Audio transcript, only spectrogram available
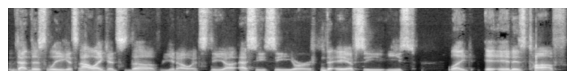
that this league, it's not like it's the you know it's the uh, SEC or the AFC East. Like it, it is tough,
